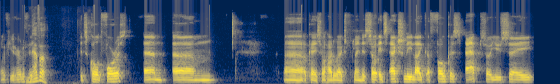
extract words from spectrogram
know if you heard of it. Never. It's called Forest, and um, uh, okay. So how do I explain this? So it's actually like a focus app. So you say.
